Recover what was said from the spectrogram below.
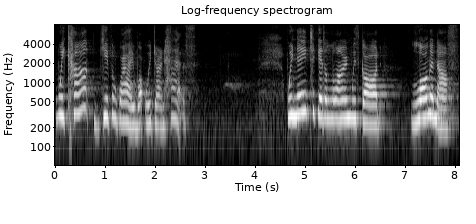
we can't give away what we don't have. We need to get alone with God long enough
